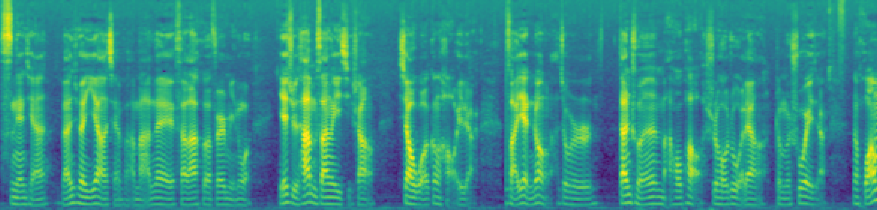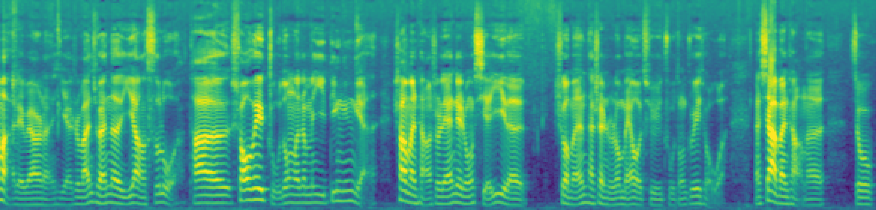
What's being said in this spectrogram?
四年前完全一样先发，马内、萨拉赫、菲尔米诺，也许他们三个一起上。效果更好一点，无法验证了，就是单纯马后炮，事后诸葛亮这么说一下。那皇马这边呢，也是完全的一样思路，他稍微主动了这么一丁丁点。上半场是连这种写意的射门，他甚至都没有去主动追求过。那下半场呢，就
